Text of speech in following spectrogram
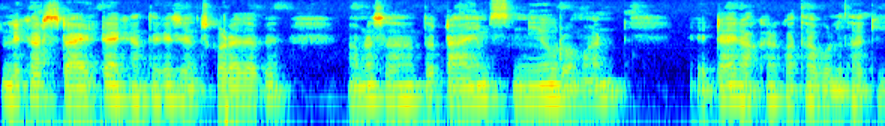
লেখার স্টাইলটা এখান থেকে চেঞ্জ করা যাবে। আমরা সাধারণত টাইমস, নিউ রোমান, এটাই রাখার কথা বলে থাকি।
